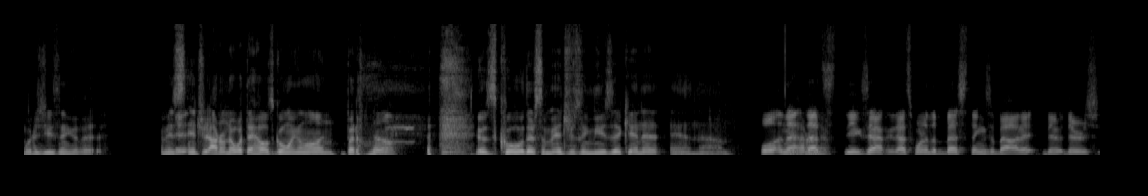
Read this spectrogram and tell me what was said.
What did you think of it? I mean, it's It- inter- I don't know what the hell's going on, but No. it was cool. There's some interesting music in it, and um, Well, and that, don't that's exactly that's one of the best things about it. There, there's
